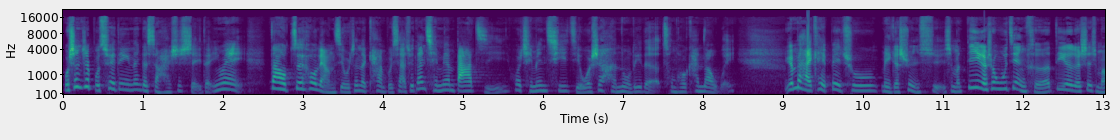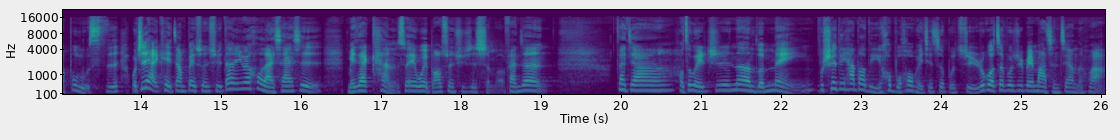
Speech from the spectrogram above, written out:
我甚至不确定那个小孩是谁的，因为到最后两集我真的看不下去。但前面八集或前面七集，我是很努力的从头看到尾。原本还可以背出每个顺序，什么第一个是乌建和，第二个是什么布鲁斯，我之前还可以这样背顺序。但是因为后来实在是没再看了，所以我也不知道顺序是什么。反正。大家好自为之。那纶镁不确定他到底后不后悔接这部剧。如果这部剧被骂成这样的话，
